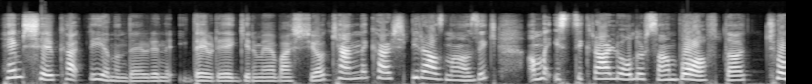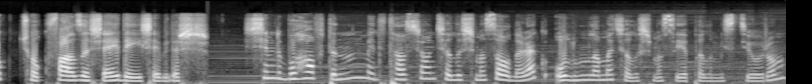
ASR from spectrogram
hem şefkatli yanın devrene, devreye girmeye başlıyor. Kendine karşı biraz nazik ama istikrarlı olursan bu hafta çok çok fazla şey değişebilir. Şimdi bu haftanın meditasyon çalışması olarak olumlama çalışması yapalım istiyorum.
